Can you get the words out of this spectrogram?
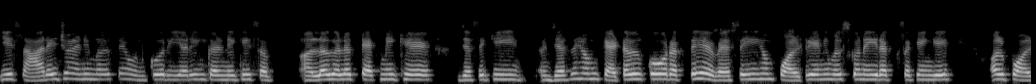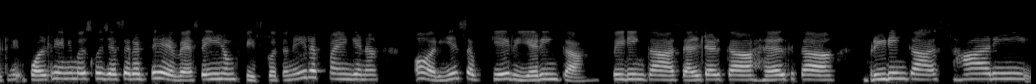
ये सारे जो एनिमल्स हैं, उनको रियरिंग करने की सब अलग अलग टेक्निक है। जैसे कि, जैसे हम कैटल को रखते हैं, वैसे ही हम पोल्ट्री एनिमल्स को नहीं रख सकेंगे। और पोल्ट्री पोल्ट्री एनिमल्स को जैसे रखते हैं, वैसे ही हम फ़िश को तो नहीं रख पाएँगे ना। और ये सबके रियरिंग का फीडिंग का सेल्टर का हेल्थ का ब्रीडिंग का, सारी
